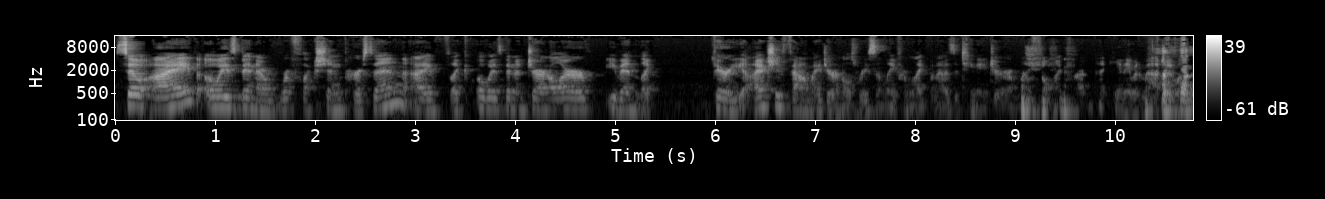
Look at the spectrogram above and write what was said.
So I've always been a reflection person. I've like always been a journaler, even like very young. I actually found my journals recently from like when I was a teenager. I'm like, oh my god, I can't even imagine.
